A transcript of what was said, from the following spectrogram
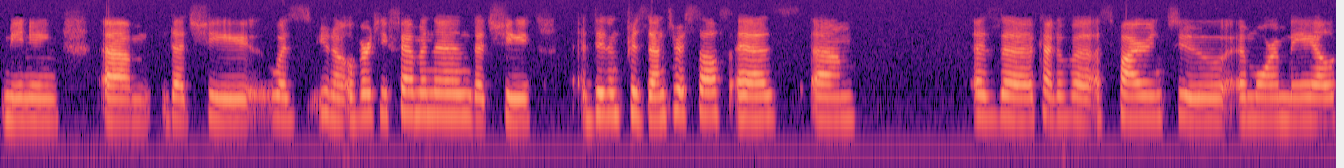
meaning um, that she was, you know, overtly feminine, that she didn't present herself as um, as a kind of a, aspiring to a more male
